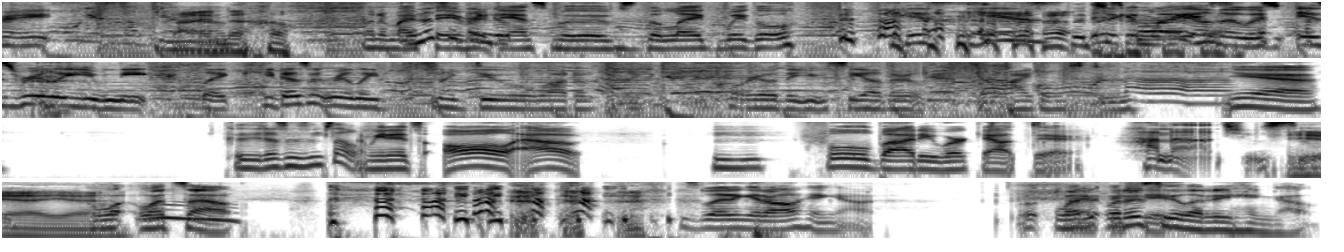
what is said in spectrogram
Right. I know. One of my And that's the favorite dance moves, the leg wiggle. His his, The his chicken choreo legs. though is, is really unique. Like he doesn't really like do a lot of like choreo that you see other idols do Yeah. because he does it himself. I mean, it's all out. Mhm. Full body workout there. Hana Junsu. Yeah, yeah. What, what's out? He's letting it all hang out. What, I what is appreciate he it. letting hang out?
